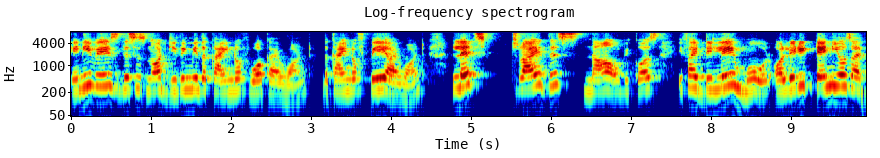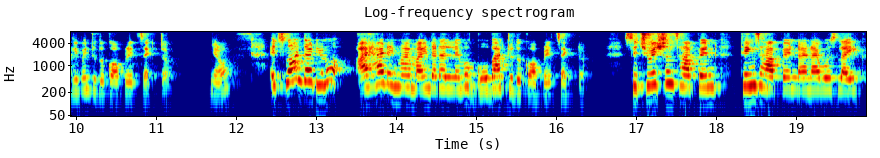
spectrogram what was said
anyways this is not giving me the kind of work i want the kind of pay i want. Let's try this now because if i delay more already 10 years i've given to the corporate sector you know. It's not that you know i had in my mind that i'll never go back to the corporate sector. Situations happened things happened and i was like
